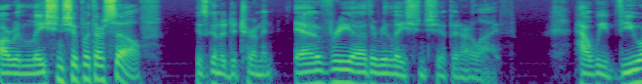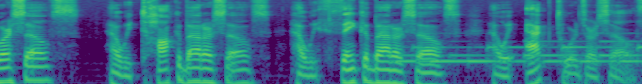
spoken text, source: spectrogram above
Our relationship with ourselves is going to determine every other relationship in our life. How we view ourselves, how we talk about ourselves, how we think about ourselves, how we act towards ourselves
